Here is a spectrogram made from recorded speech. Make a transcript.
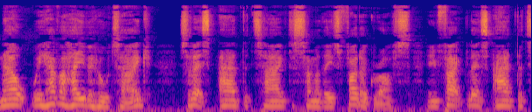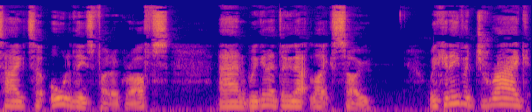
Now we have a Haverhill tag so let's add the tag to some of these photographs. In fact, let's add the tag to all of these photographs and we're going to do that like so. We can either drag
